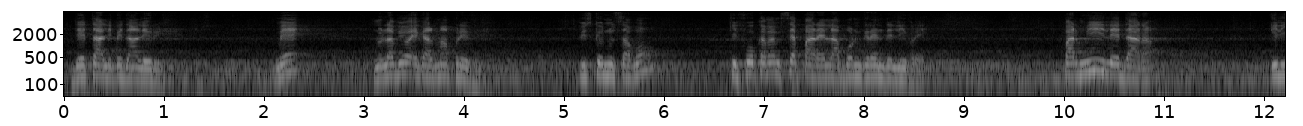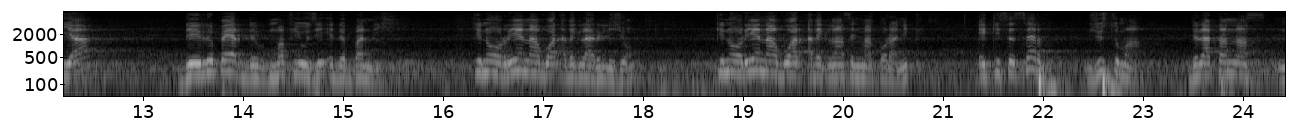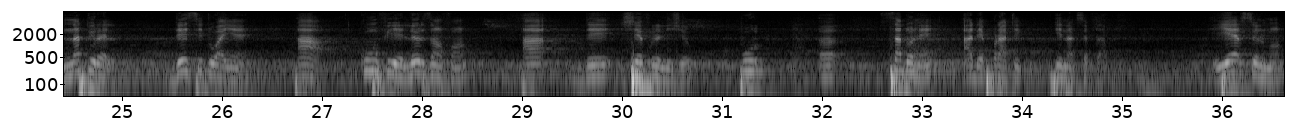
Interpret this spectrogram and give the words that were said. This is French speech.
des talibés dans les rues, mais nous l'avions également prévu, puisque nous savons qu'il faut quand même séparer la bonne graine de l'ivraie. Parmi les daras, il y a des repères de mafiosi et de bandits qui n'ont rien à voir avec la religion, qui n'ont rien à voir avec l'enseignement coranique et qui se servent justement de la tendance naturelle des citoyens à confier leurs enfants à des chefs religieux pour euh, s'adonner à des pratiques inacceptables. Hier seulement,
